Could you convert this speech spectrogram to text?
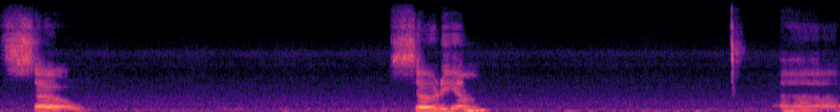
So, sodium, uh,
